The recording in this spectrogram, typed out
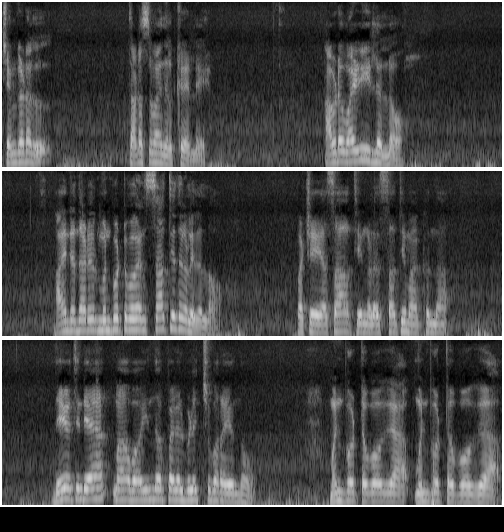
ചെങ്കടൽ തടസ്സമായി നിൽക്കുകയല്ലേ? അവിടെ വഴിയില്ലല്ലോ. അതിന്റെ നടുവിൽ മുൻപോട്ട് പോകാൻ സാധ്യതകളില്ലല്ലോ. പക്ഷേ അസാധ്യങ്ങളെ സാധ്യമാക്കുന്ന ദൈവത്തിന്റെ ആത്മാവ് ഇന്ന് പകൽ വിളിച്ചു പറയുന്നു. മുൻപോട്ട് പോകുക മുൻപോട്ട് പോകുക.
